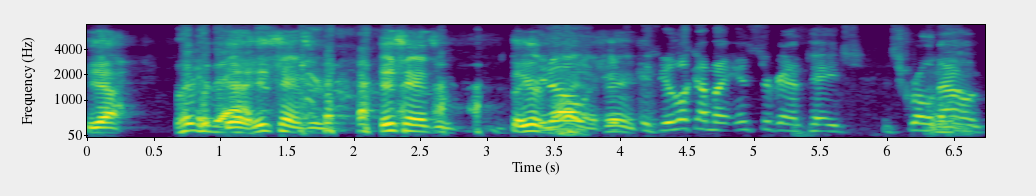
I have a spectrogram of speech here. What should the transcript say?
Yeah. Look at that. Yeah. that. His hands are his hands are bigger You than know, mine, I if, think. if you look on my Instagram page and scroll down,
